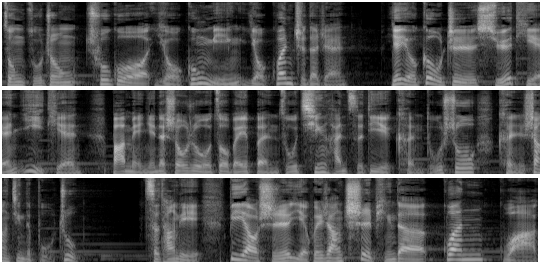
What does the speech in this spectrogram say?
宗族中出过有功名、有官职的人，也有购置学田、义田，把每年的收入作为本族清寒子弟肯读书、肯上进的补助。祠堂里必要时也会让赤贫的鳏寡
